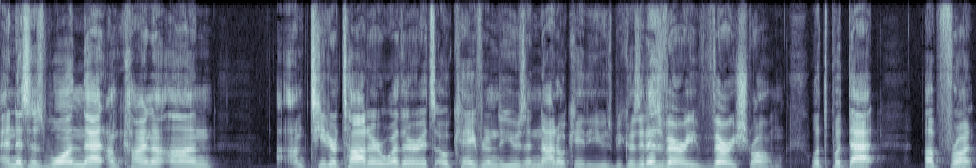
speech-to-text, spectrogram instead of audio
And this is one that I'm kind of on. I'm teeter totter whether it's okay for them to use and not okay to use because it is very, very strong. Let's put that up front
